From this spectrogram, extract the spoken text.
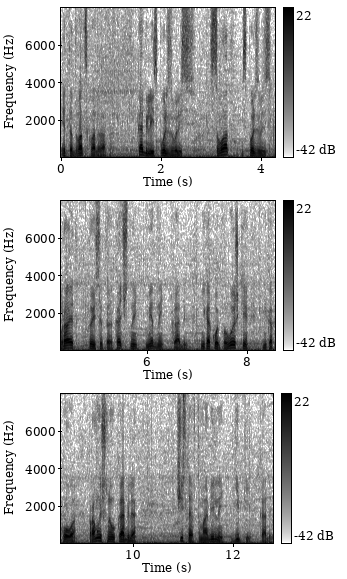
Это 20 квадратов. Кабели использовались SWAT, использовались Pride, то есть это качественный медный кабель. Никакой ПВшки, никакого промышленного кабеля, чистый автомобильный гибкий кабель.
